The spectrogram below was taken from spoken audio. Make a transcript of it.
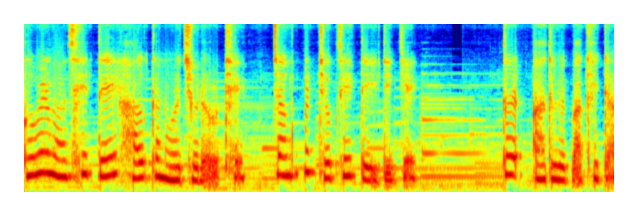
ঘুমের মাঝে তে হালকা নড়ে চড়ে ওঠে। চাঙ্কুকের চোখ যায় তেই দিকে তার আদুরে পাখিটা।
